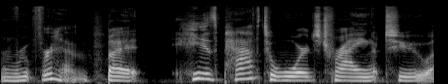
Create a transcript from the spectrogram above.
root for him. But his path towards trying to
